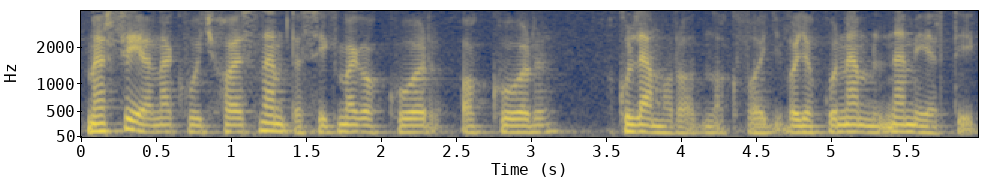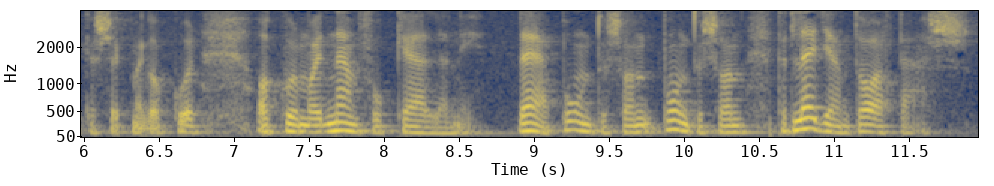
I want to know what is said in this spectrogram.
Mert félnek, hogy ha ezt nem teszik meg, akkor, akkor, akkor lemaradnak, vagy, vagy akkor nem, nem értékesek meg, akkor, akkor majd nem fog kelleni. De pontosan, pontosan, tehát legyen tartás,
